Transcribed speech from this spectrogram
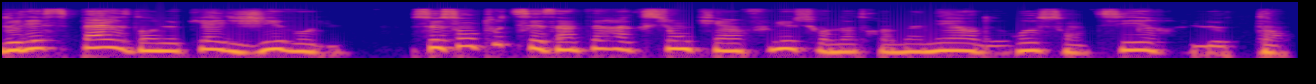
de l'espace dans lequel j'évolue. Ce sont toutes ces interactions qui influent sur notre manière de ressentir le temps.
